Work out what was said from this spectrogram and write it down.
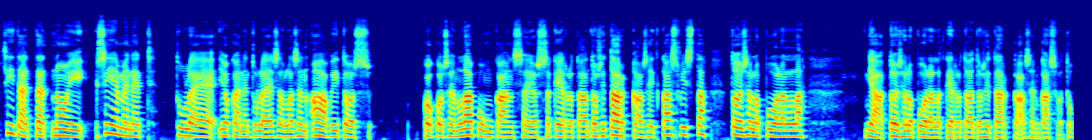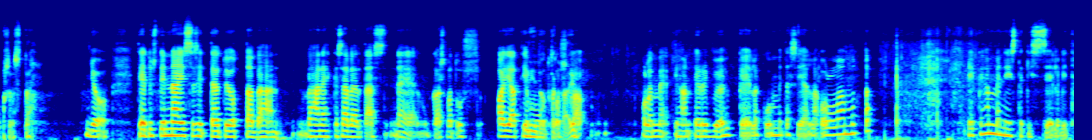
siitä, että noi siemenet tulee, jokainen tulee sellaisen A5 kokoisen lapun kanssa, jossa kerrotaan tosi tarkkaan siitä kasvista toisella puolella ja toisella puolella kerrotaan tosi tarkkaan sen kasvatuksesta. Joo. Tietysti näissä sitten täytyy ottaa vähän, vähän ehkä säveltää ne kasvatusajat ja niin, muut, koska kai. Olemme ihan eri vyöhykkeillä kuin mitä siellä ollaan, mutta eiköhän me niistäkin selvitä.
